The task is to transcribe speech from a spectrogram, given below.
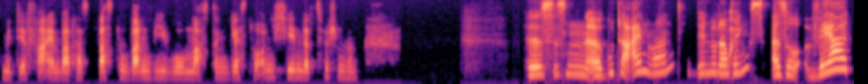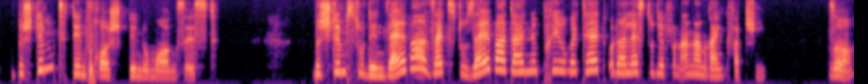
mit dir vereinbart hast, was du wann, wie, wo machst, dann lässt du auch nicht jeden dazwischen. Das ist ein äh, guter Einwand, den du da bringst. Also, wer bestimmt den Frosch, den du morgens isst? Bestimmst du den selber? Setzt du selber deine Priorität oder lässt du dir von anderen reinquatschen? So,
